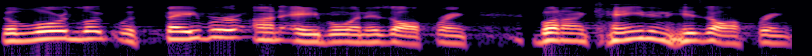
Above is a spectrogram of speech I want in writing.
The Lord looked with favor on Abel and his offering, but on Cain and his offering,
